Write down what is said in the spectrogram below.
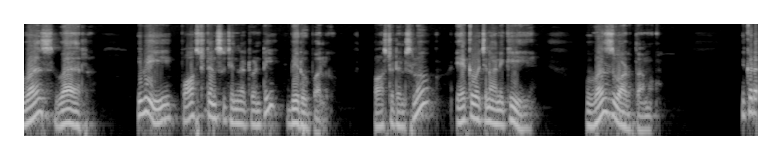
Was were. ఇవి పాస్ట్ టెన్స్ చెందినటువంటి బి రూపాలు. పాస్ట్ టెన్స్లో ఏకవచనానికి వజ్ వాడతాము. ఇక్కడ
